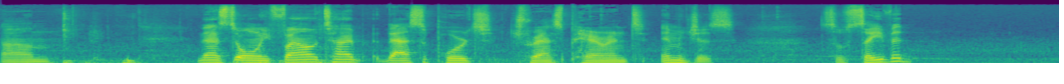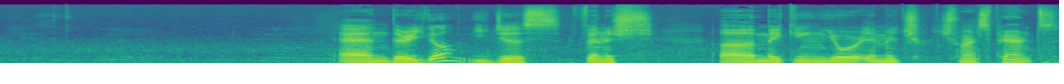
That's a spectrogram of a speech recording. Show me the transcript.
um, that's the only file type that supports transparent images. So save it and there you go you just finish uh, making your image transparent.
